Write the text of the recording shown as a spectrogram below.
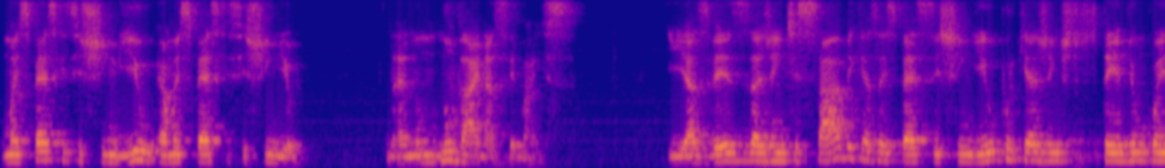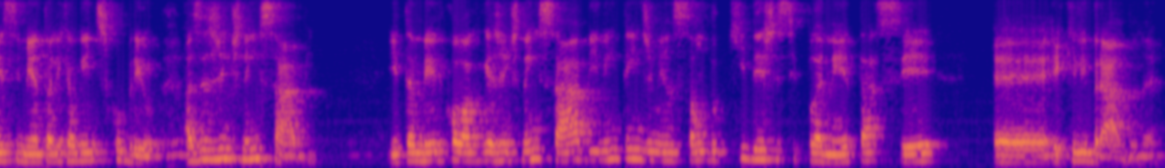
Uma espécie que se extinguiu é uma espécie que se extinguiu, né? Não, não vai nascer mais. E às vezes a gente sabe que essa espécie se extinguiu porque a gente teve um conhecimento ali que alguém descobriu. Às vezes a gente nem sabe. E também ele coloca que a gente nem sabe nem tem dimensão do que deixa esse planeta ser é, equilibrado, né?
